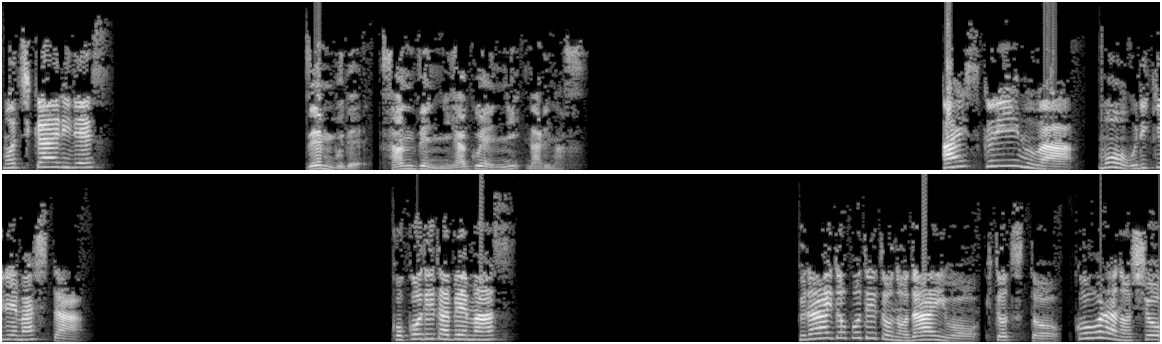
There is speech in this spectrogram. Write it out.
持ち帰りです。全部で3200円になります。アイスクリームはもう売り切れました。ここで食べます。フライドポテトの台を一つとコーラのショー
